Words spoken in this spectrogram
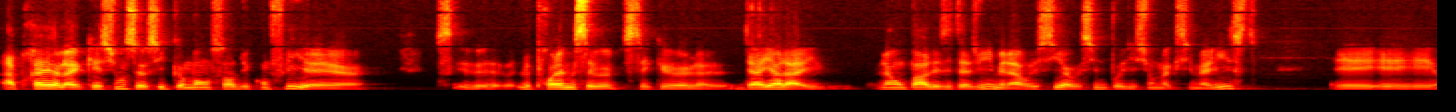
après, la question, c'est aussi comment on sort du conflit. Et, euh, le problème, c'est que derrière, là, là, on parle des États-Unis, mais la Russie a aussi une position maximaliste. Et, et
